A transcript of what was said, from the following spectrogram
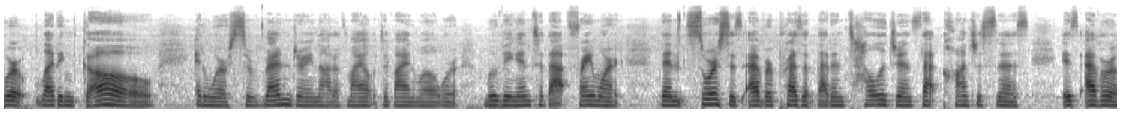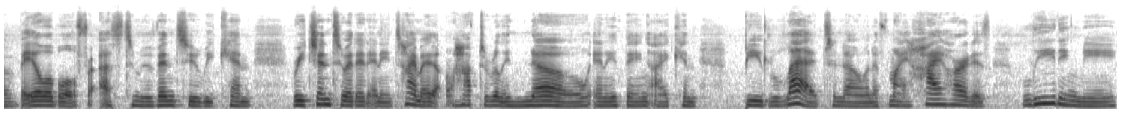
we're letting go and we're surrendering not of my own divine will, we're moving into that framework, then source is ever present. That intelligence, that consciousness is ever available for us to move into. We can reach into it at any time. I don't have to really know anything. I can be led to know. And if my high heart is leading me,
